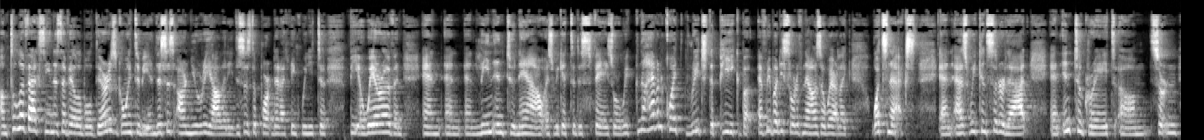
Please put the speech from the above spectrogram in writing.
Until a vaccine is available, there is going to be, and this is our new reality. This is the part that I think we need to be aware of and, and, and, and lean into now as we get to this phase where we haven't quite reached the peak peak, but everybody sort of now is aware, like, what's next? And as we consider that and integrate um, certain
